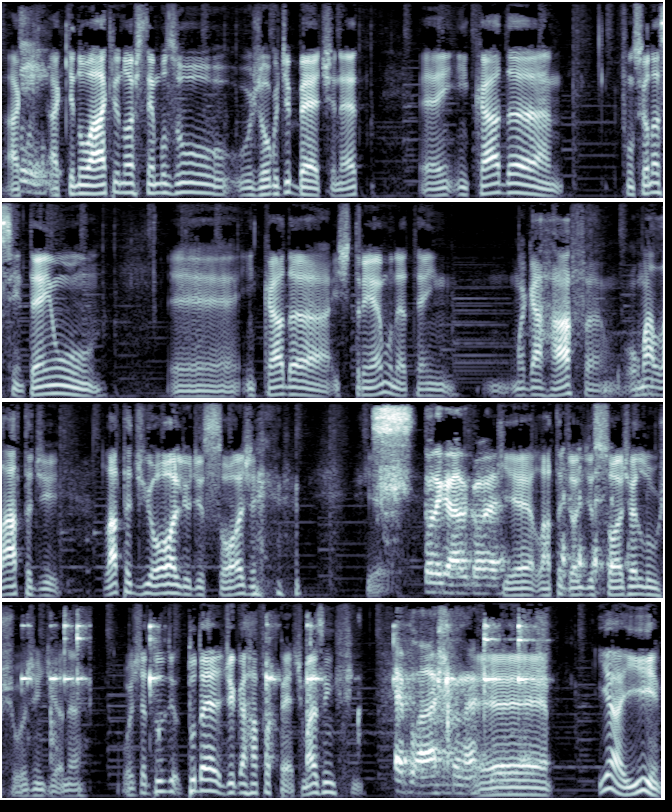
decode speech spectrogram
Aqui, aqui, no Acre nós temos o, o jogo de bet, né? É, em cada funciona assim, tem um é, em cada extremo, né? Tem uma garrafa ou uma lata de lata de óleo de soja Que é, Tô ligado qual é. Que é lata de óleo de soja é luxo hoje em dia, né? Hoje é tudo, tudo é de garrafa PET, mas enfim. É plástico, né? É, e aí,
